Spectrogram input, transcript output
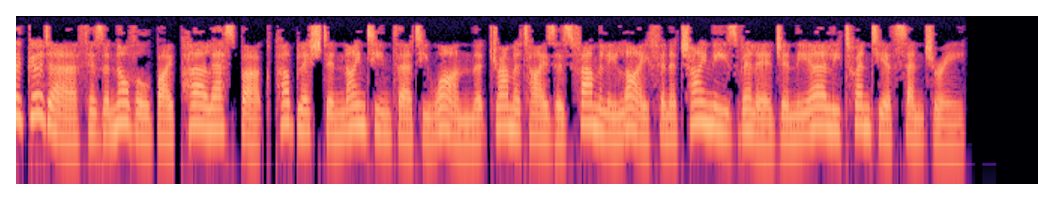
The Good Earth is a novel by Pearl S. Buck published in 1931 that dramatizes family life in a Chinese village in the early 20th century.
